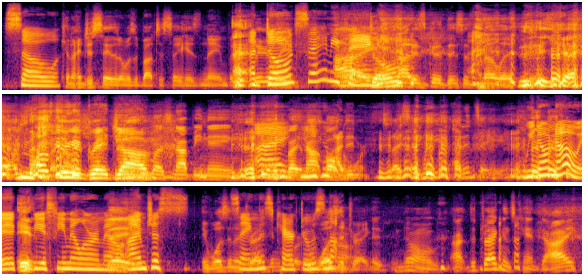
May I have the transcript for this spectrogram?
So Can I just say that I was about to say his name? But uh, don't say I anything. am Don't. not as good at this as Mel is. yeah, Mel's doing a great He job. must not be named, I- but not he I Voldemort. didn't. Did I say he? I didn't say he. we don't know. It could It. be a female or a male. They. I'm just It wasn't saying a this character it was was not- a dragon. It- no, I, the dragons can't die.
